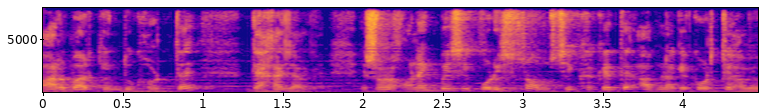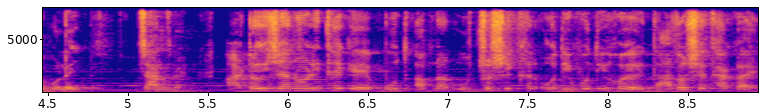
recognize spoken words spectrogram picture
বারবার কিন্তু ঘটতে দেখা যাবে। এ সময় অনেক বেশি পরিশ্রম শিক্ষাক্ষেত্রে আপনাকে করতে হবে বলেই জানবেন। আটই জানুয়ারি থেকে বুধ আপনার উচ্চশিক্ষার অধিপতি হয়ে দ্বাদশে থাকায়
